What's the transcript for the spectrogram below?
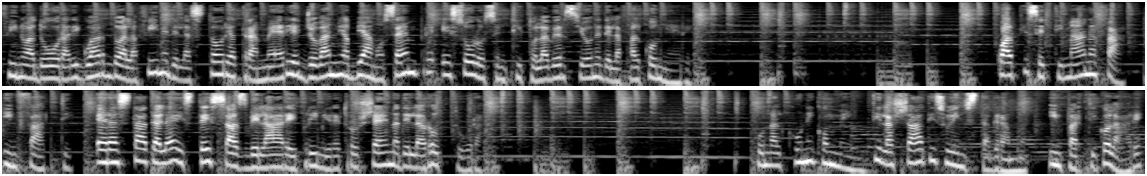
Fino ad ora riguardo alla fine della storia tra Mary e Giovanni abbiamo sempre e solo sentito la versione della Falconieri. Qualche settimana fa, infatti, era stata lei stessa a svelare i primi retroscena della rottura. Con alcuni commenti lasciati su Instagram, in particolare,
